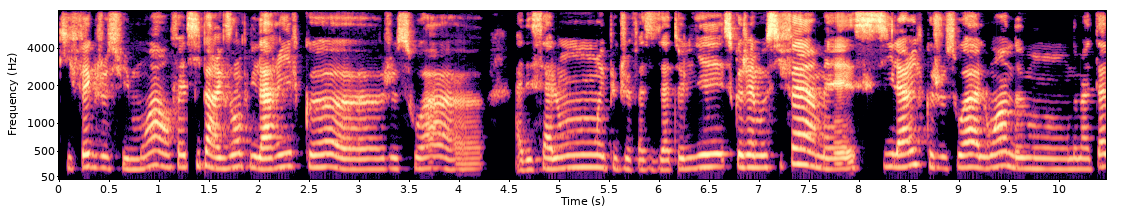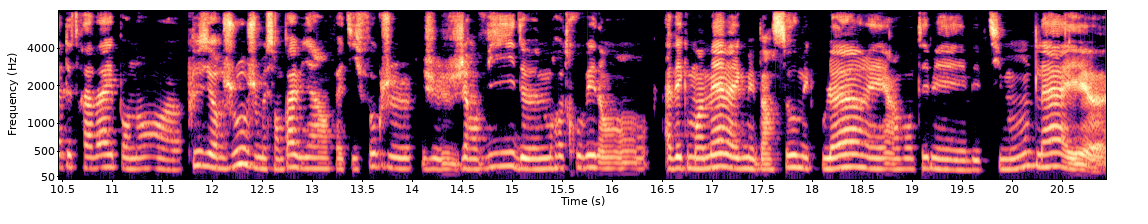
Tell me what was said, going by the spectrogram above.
qui fait que je suis moi en fait. Si par exemple il arrive que je sois à des salons et puis que je fasse des ateliers, ce que j'aime aussi faire. Mais s'il arrive que je sois loin de mon de ma table de travail pendant euh, plusieurs jours, je me sens pas bien. En fait, il faut que je j'ai envie de me retrouver dans avec moi-même, avec mes pinceaux, mes couleurs et inventer mes, mes petits mondes là. Et euh,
